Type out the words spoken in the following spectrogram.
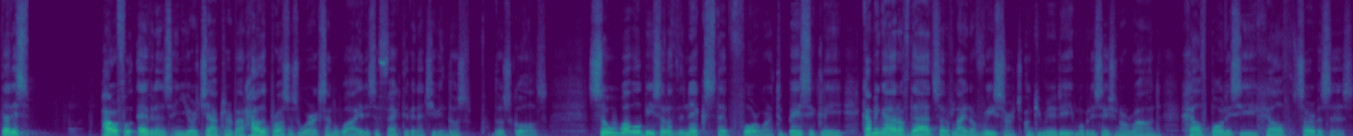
that is powerful evidence in your chapter about how the process works and why it is effective in achieving those, those goals. So what will be sort of the next step forward to basically coming out of that sort of line of research on community mobilization around health policy, health services?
